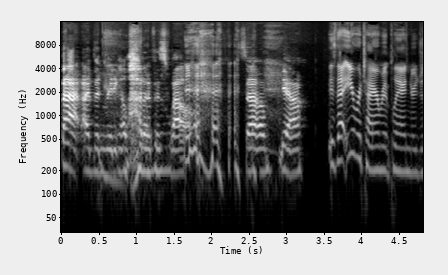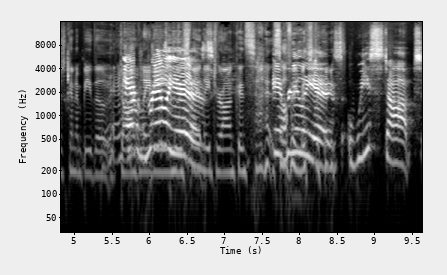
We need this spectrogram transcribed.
that i've been reading a lot of as well so yeah Is that your retirement plan? You're just going to be the It dog lady really who's is. slightly drunk and si- it really mysteries? is. We stopped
